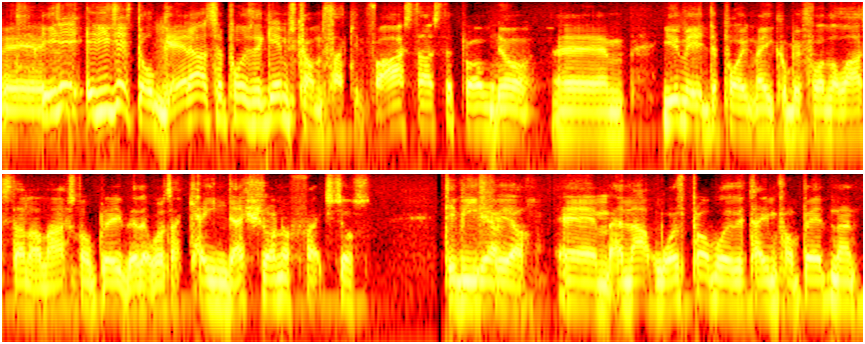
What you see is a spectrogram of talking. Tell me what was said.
Uh, you, just, you, just, don't get it. I suppose the games come thick and fast. That's the problem. No, um, you made the point, Michael, before the last international break that it was a kind-ish run of fixtures. To be yeah. fair, um, and that was probably the time for bedding in.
